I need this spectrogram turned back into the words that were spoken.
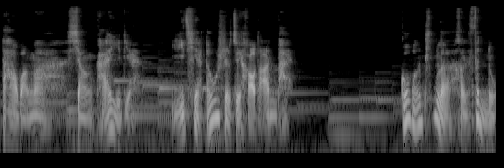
大王啊，想开一点，一切都是最好的安排。”国王听了很愤怒。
